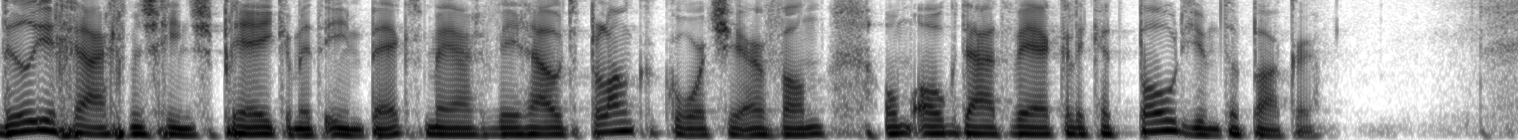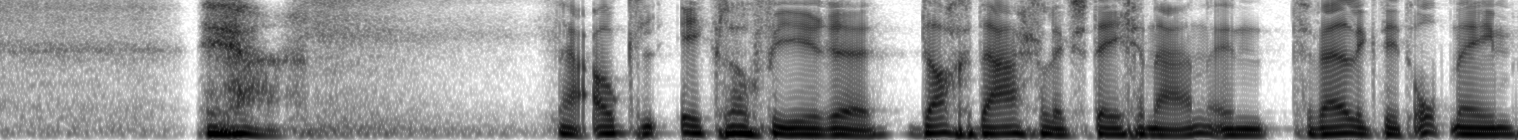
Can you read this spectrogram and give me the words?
Wil je graag misschien spreken met impact, maar weerhoudt plankenkoortje ervan om ook daadwerkelijk het podium te pakken? Ja. Nou, ook ik loop hier uh, dagdagelijks tegenaan. En terwijl ik dit opneem,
